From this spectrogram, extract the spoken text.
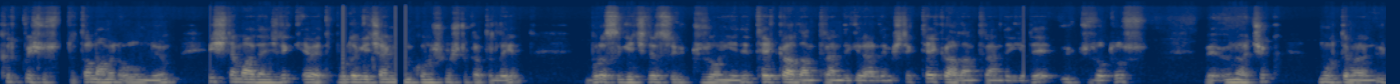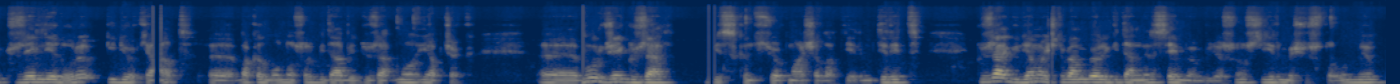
45 üstü tamamen olumluyum. İşte madencilik evet burada geçen gün konuşmuştuk hatırlayın. Burası geçilirse 317 tekrardan trende girer demiştik. Tekrardan trende girdi. 330 ve önü açık. Muhtemelen 350'ye doğru gidiyor kağıt. Ee, bakalım ondan sonra bir daha bir düzeltme yapacak. Ee, Burcu güzel. Bir sıkıntısı yok maşallah diyelim. Dirit güzel gidiyor ama işte ben böyle gidenleri sevmiyorum biliyorsunuz. 25 üstü olumluyum.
